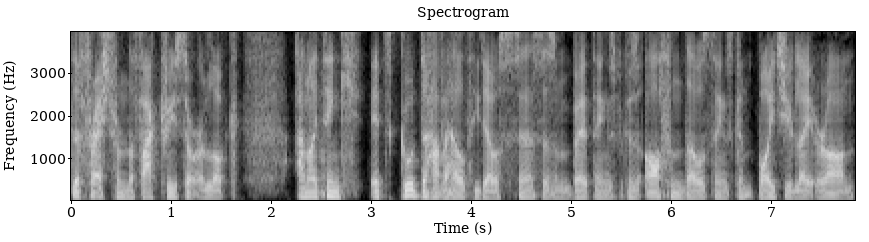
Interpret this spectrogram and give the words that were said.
the fresh from the factory sort of look. And I think it's good to have a healthy dose of cynicism about things because often those things can bite you later on.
